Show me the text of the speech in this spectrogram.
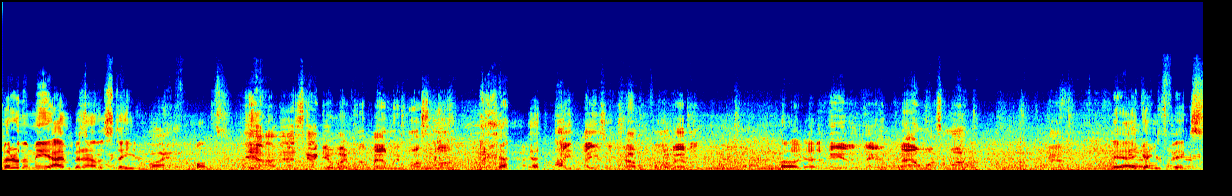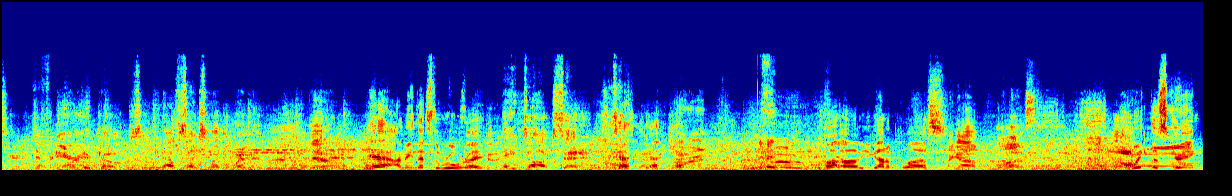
better than me. I haven't been out of the state in months. Yeah, I mean, I just gotta get away from the family once a month. I, I used to travel for a living. Oh, And I okay. hated it then, but now once a month. Yeah. Yeah, you got your fix. You're, you're in a different area code, so you can have sex with other women. Yeah. Yeah, I mean that's the rule, right? Nate Dogg said it. So gotta be true. Uh oh, you got a plus I got a plus. with the screen.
